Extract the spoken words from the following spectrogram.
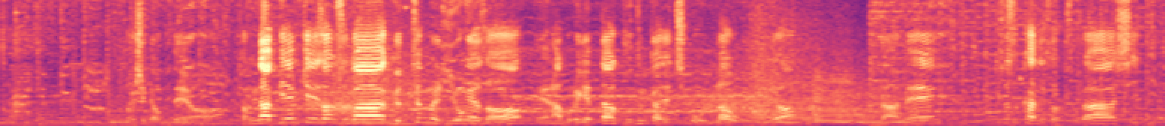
자, 정신이 없네요. 경남 PMK 선수가 그 틈을 이용해서 에라 모르겠다 9등까지 치고 올라오고 있고요. 그 다음에 투스카니 선수가 12등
